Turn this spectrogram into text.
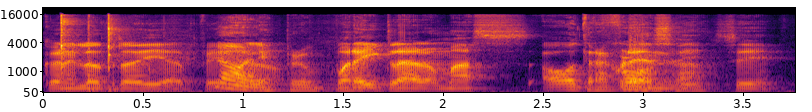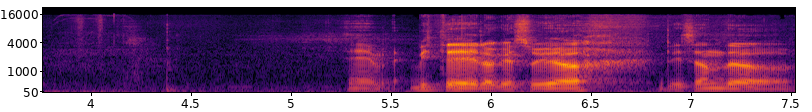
con el otro día. Pero No, les por ahí, claro, más. Otra friendly, cosa. Sí. Eh, ¿Viste lo que subió Lisandro.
